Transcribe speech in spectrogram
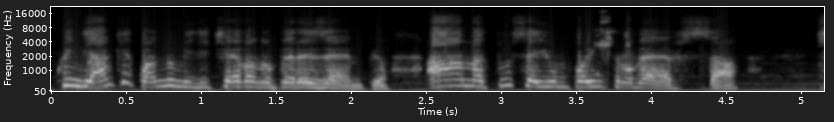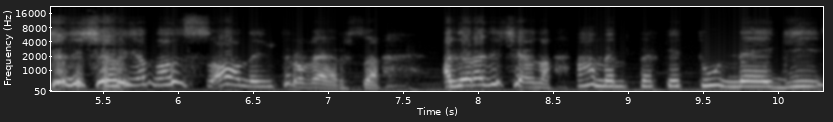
Quindi anche quando mi dicevano, per esempio, ah, ma tu sei un po' introversa, io dicevo, io non sono introversa. Allora dicevano, ah, ma perché tu neghi,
